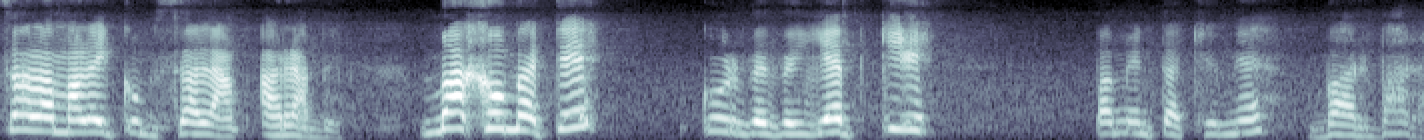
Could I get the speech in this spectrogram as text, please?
Salam alejkum, salam, Araby. Mahomety, kurwy wyjebki. Pamiętacie mnie? Barbara.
